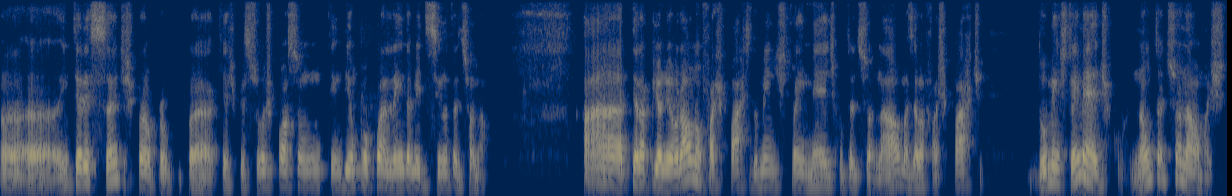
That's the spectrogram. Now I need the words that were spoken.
uh, interessantes para que as pessoas possam entender um pouco além da medicina tradicional. A terapia neural não faz parte do mainstream médico tradicional, mas ela faz parte do mainstream médico, não tradicional, mas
